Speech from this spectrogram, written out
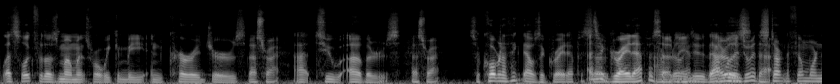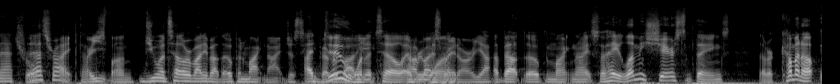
let's look for those moments where we can be encouragers That's right. uh, to others. That's right. So Corbin, I think that was a great episode. That's a great episode. I really man. do. That I really was enjoyed that. starting to feel more natural. That's right. That Are was you, fun. Do you want to tell everybody about the open mic night? Just to I do want to tell everyone radar. Yeah. about the open mic night. So hey, let me share some things that are coming up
